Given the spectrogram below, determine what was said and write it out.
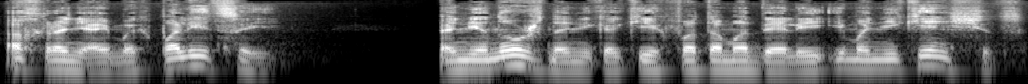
охраняемых полицией. Не нужно никаких фотомоделей и манекенщиц,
